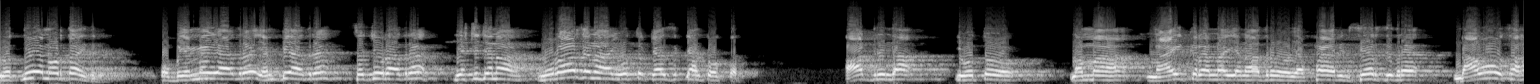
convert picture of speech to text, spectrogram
ಇವತ್ತು ನೀವೇ ನೋಡ್ತಾ ಇದ್ರಿ. ಒಬ್ಬ ಎಂ ಎಲ್ ಎ ಆದ್ರೆ ಎಂ ಪಿ ಆದ್ರೆ, ಸಚಿವರಾದ್ರೆ ಎಷ್ಟು ಜನ, ನೂರಾರು ಜನ ಇವತ್ತು ಕೆಲಸಕ್ಕೆ ಅಂತ ಹೋಗ್ತಾರೆ. ಆದ್ರಿಂದ ಇವತ್ತು ನಮ್ಮ ನಾಯಕರನ್ನ ಏನಾದರೂ ಎಫ್ ಐ ಆರ್ಗೆ ಸೇರಿಸಿದ್ರೆ ನಾವು ಸಹ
